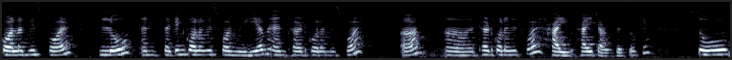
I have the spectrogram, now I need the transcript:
column is for low and second column is for medium and third column is for uh, uh third column is for high high chances okay? So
